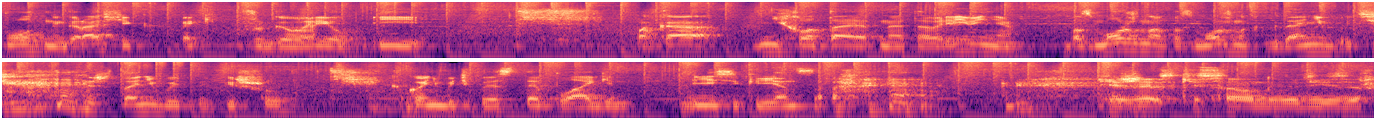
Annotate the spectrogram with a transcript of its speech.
плотный график, как я уже говорил, и пока не хватает на это времени. Возможно, возможно, когда-нибудь что-нибудь напишу. Какой-нибудь PST плагин или секвенсор. Ижевский саунд-дизайнер.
